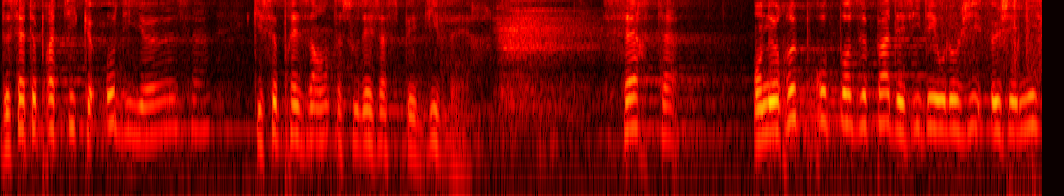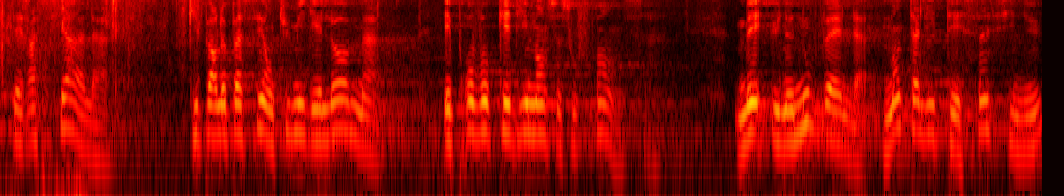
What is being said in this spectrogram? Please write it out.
de cette pratique odieuse qui se présente sous des aspects divers. Certes, on ne repropose pas des idéologies eugénistes et raciales qui par le passé ont humilié l'homme et provoqué d'immenses souffrances, mais une nouvelle mentalité s'insinue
